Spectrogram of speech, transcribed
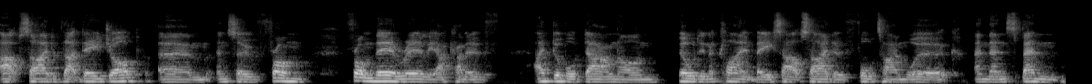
outside of that day job. Um, and so from from there, really, I kind of I doubled down on building a client base outside of full time work, and then spent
